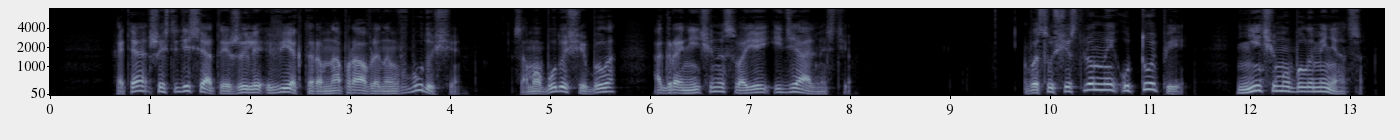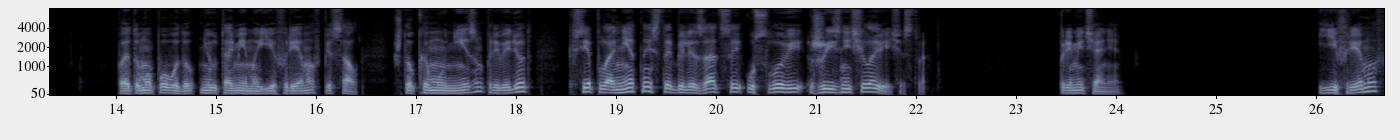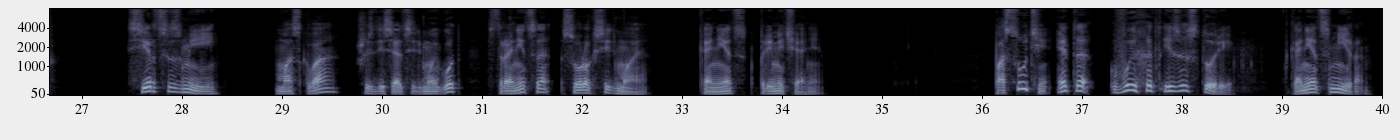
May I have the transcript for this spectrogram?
Хотя 60-е жили вектором, направленным в будущее, само будущее было ограничено своей идеальностью. В осуществленной утопии нечему было меняться. По этому поводу неутомимый Ефремов писал, что коммунизм приведет к всепланетной стабилизации условий жизни человечества. Примечание. Ефремов «Сердце змеи», Москва, 67 год, страница 47. Конец примечания. По сути, это выход из истории, конец мира.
